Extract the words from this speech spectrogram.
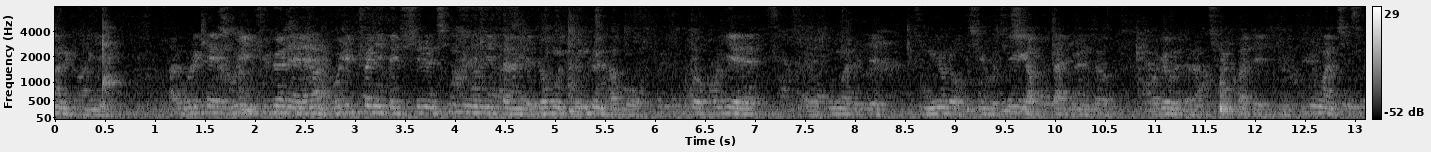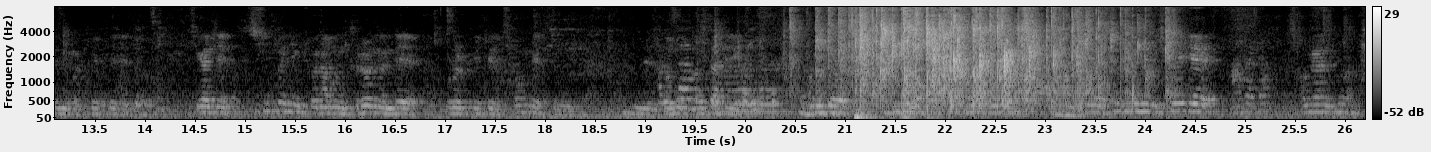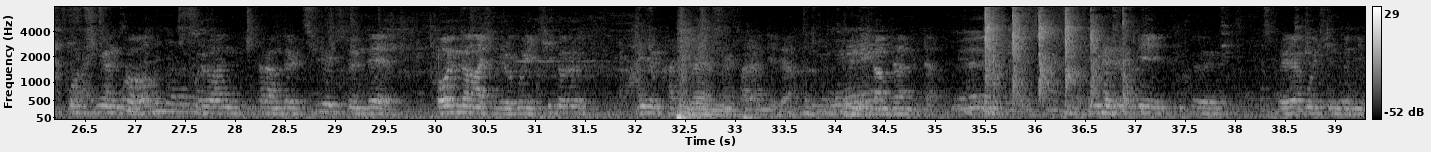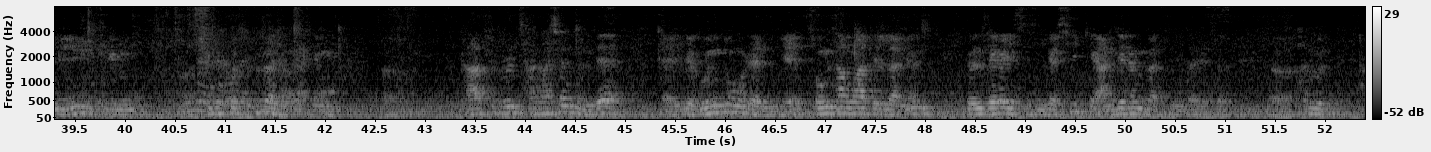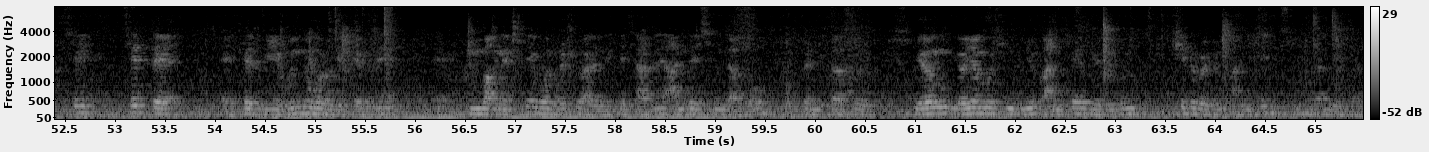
하는 강의. 아, 이렇게 우리 주변에 우리 편이 되주시는 신부님이 있다는 게 너무 든든하고 또 거기에 에, 정말 이제 종료를 없이고 세계가 다니면서 어려운 사람 치료까지 훌륭한 신부님을 뵙게 돼서 제가 이제 신부님 전함은 들었는데 오늘 뵙기는 처음 뵙습니다. 너무 감사드리고 신부님 세계 화면 보시면서 그러한 사람들 치료해 주는데 건강하시도록 우리 기도를 많이 좀 같이 해주시기 바랍니다. 네, 감사합니다. 그래서 우리 그 여양모 신부님이 지금 휴대폰 수술하셔서 지금 어, 다 수술을 잘 하셨는데 에, 이게 운동을 하는 게 정상화 되려면 연세가 있으시니까 쉽게 안 되는 것 같습니다. 그래서 어, 하루 세때 계속 이 운동을 하기 때문에 에, 금방 내 세번 할줄 아는데 잘은 안 되신다고 그러니까 그 영, 여영우 신부님 많게 좀 기도를 좀 많이 해주시기 바랍니다.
